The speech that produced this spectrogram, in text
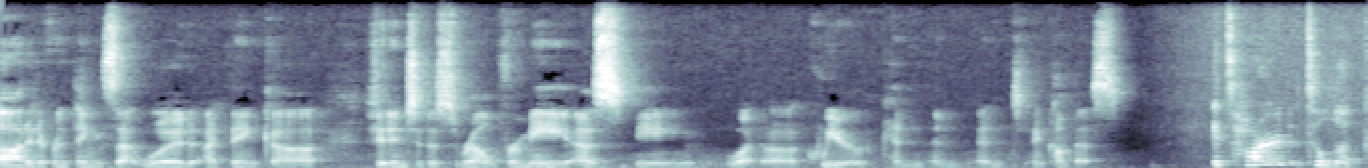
lot of different things that would, I think, uh, fit into this realm for me as being what uh, queer can and, and encompass. It's hard to look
